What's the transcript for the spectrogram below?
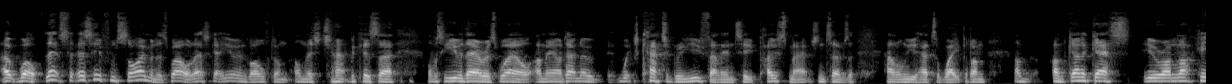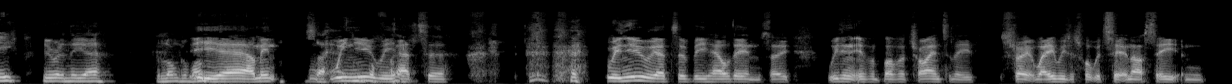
Uh, well, let's let's hear from Simon as well. Let's get you involved on, on this chat because uh, obviously you were there as well. I mean, I don't know which category you fell into post match in terms of how long you had to wait, but I'm I'm I'm going to guess you were unlucky. You were in the uh, the longer one. Yeah, I mean, so, we knew we had to. we knew we had to be held in, so we didn't even bother trying to leave straight away. We just thought we'd sit in our seat and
